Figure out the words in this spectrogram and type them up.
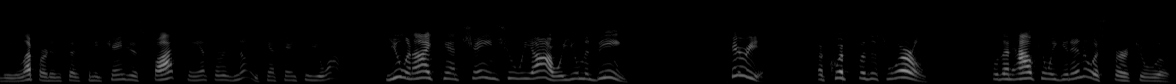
the leopard and says, Can he change his spots? The answer is no. He can't change who you are. You and I can't change who we are. We're human beings, period. Equipped for this world. Well, then how can we get into a spiritual world?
